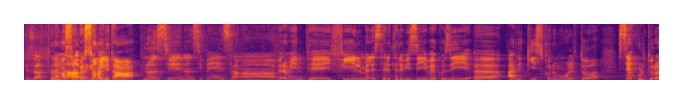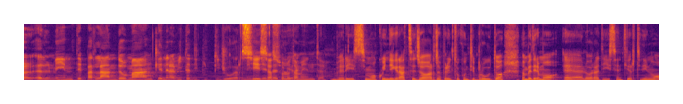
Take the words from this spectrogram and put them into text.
Esatto. La nostra poi personalità Non si, non si pensa, ma veramente i film e le serie televisive così eh, arricchiscono molto, sia culturalmente parlando, ma anche nella vita di tutti i giorni. Sì, sì, da dire. assolutamente. Verissimo, quindi grazie Giorgia per il tuo contributo. Non vedremo eh, l'ora di sentirti di nuovo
